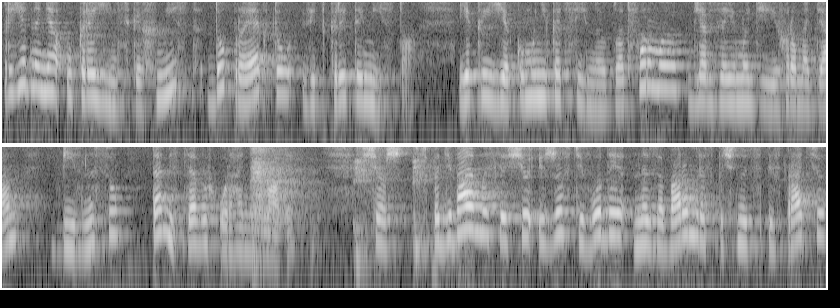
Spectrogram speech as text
приєднання українських міст до проекту Відкрите місто, який є комунікаційною платформою для взаємодії громадян, бізнесу та місцевих органів влади. Що ж, сподіваємося, що і жовті води незабаром розпочнуть співпрацю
